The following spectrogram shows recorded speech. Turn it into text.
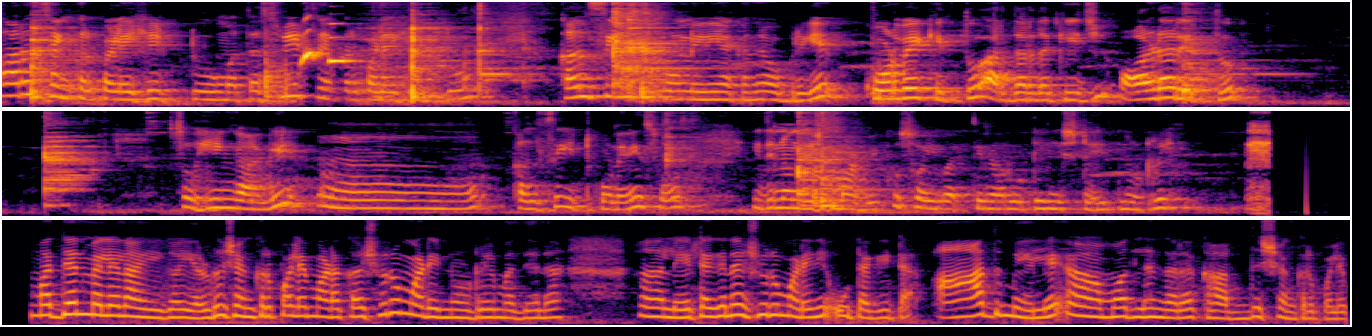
ಖಾರದ ಶಂಕರಪಳೆ ಹಿಟ್ಟು ಮತ್ತು ಸ್ವೀಟ್ ಶಂಕರಪಳೆ ಹಿಟ್ಟು ಕಲಸಿ ಇಟ್ಕೊಂಡಿನಿ. ಯಾಕಂದರೆ ಒಬ್ಬರಿಗೆ ಕೊಡಬೇಕಿತ್ತು ಅರ್ಧ ಅರ್ಧ ಕೆ ಜಿ ಆರ್ಡರ್ ಇತ್ತು. ಸೊ ಹೀಗಾಗಿ ಕಲಸಿ ಇಟ್ಕೊಂಡಿನಿ. ಸೊ ಇದನ್ನೊಂದು ಇಷ್ಟು ಮಾಡಬೇಕು? ಸೊ ಇವತ್ತಿನ ರೂಟೀನ್ ಇಷ್ಟ ಐತೆ ನೋಡ್ರಿ. ಮಧ್ಯಾಹ್ನ ಮೇಲೆ ನಾ ಈಗ ಎರಡು ಶಂಕರಪಾಳೆ ಮಾಡೋಕೆ ಶುರು ಮಾಡೀನಿ ನೋಡ್ರಿ ಮಧ್ಯಾಹ್ನ. ಲೇಟಾಗೇ ಶುರು ಮಾಡೀನಿ, ಊಟ ಗೀಟ ಆದಮೇಲೆ ಮೊದಲು ಹಂಗಾರ ಖಾರದ ಶಂಕರಪಾಳೆ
